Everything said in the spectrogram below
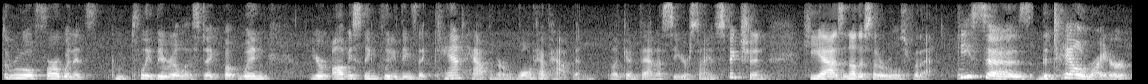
the rule for when it's completely realistic. But when you're obviously including things that can't happen or won't have happened, like in fantasy or science fiction, he has another set of rules for that. He says the tale writer,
